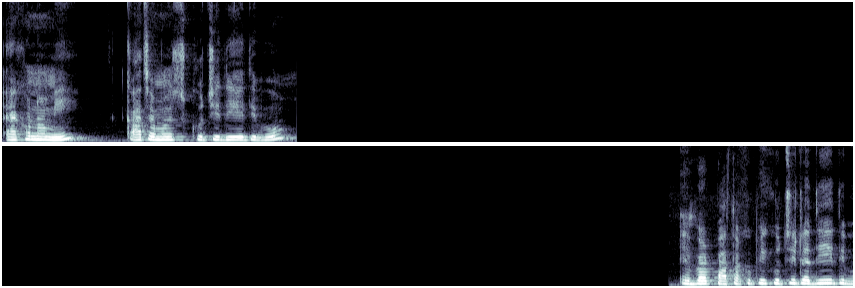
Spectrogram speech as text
এখন আমি কাঁচামরিচ কুচি দিয়ে দিব। এবার পাতাকপি কুচিটা দিয়ে দিব।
